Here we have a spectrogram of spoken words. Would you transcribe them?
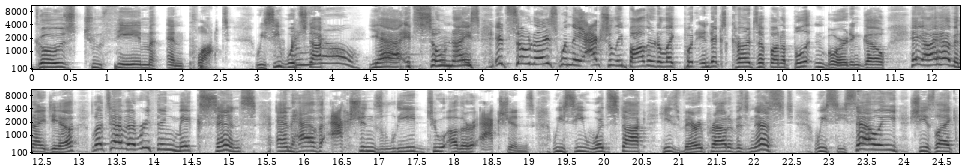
goes to theme and plot. We see Woodstock. I know. Yeah, it's so nice. It's so nice when they actually bother to like put index cards up on a bulletin board and go, Hey, I have an idea. Let's have everything make sense and have actions lead to other actions. We see Woodstock. He's very proud of his nest. We see Sally. She's like,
